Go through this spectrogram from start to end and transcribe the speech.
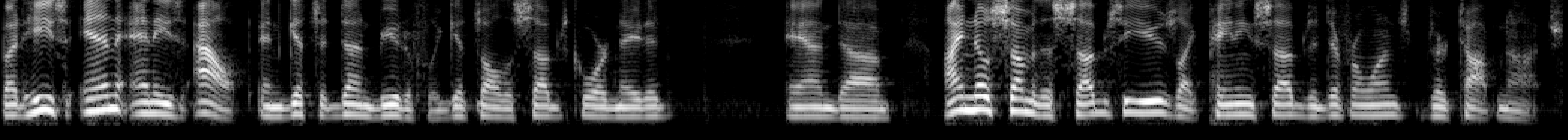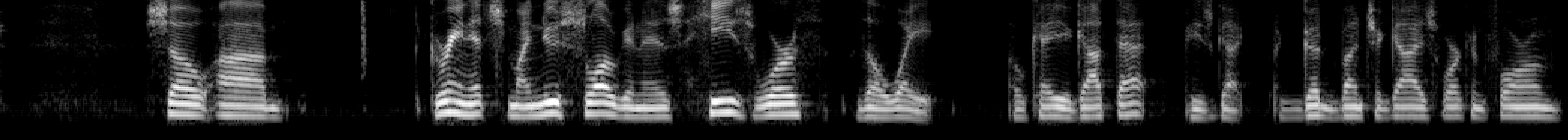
But he's in and he's out and gets it done beautifully. Gets all the subs coordinated, and uh, I know some of the subs he used, like painting subs and different ones. They're top notch. So, um, Greenetz, my new slogan is "He's worth the wait." Okay, you got that? He's got a good bunch of guys working for him,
